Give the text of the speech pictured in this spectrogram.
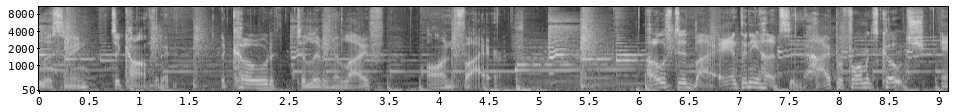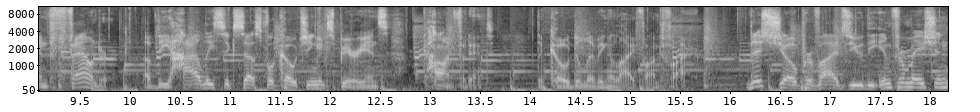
listening to Confident, the code to living a life on fire. Hosted by Anthony Hudson, high performance coach and founder of the highly successful coaching experience, Confident, the code to living a life on fire. This show provides you the information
